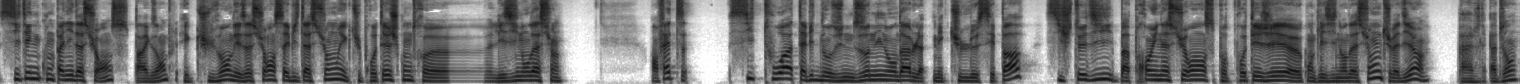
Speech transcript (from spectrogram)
si tu es une compagnie d'assurance, par exemple, et que tu vends des assurances habitation et que tu protèges contre euh, les inondations. En fait, si toi, tu habites dans une zone inondable, mais que tu le sais pas, si je te dis, bah, prends une assurance pour te protéger euh, contre les inondations, tu vas dire, bah, je n'ai pas besoin.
